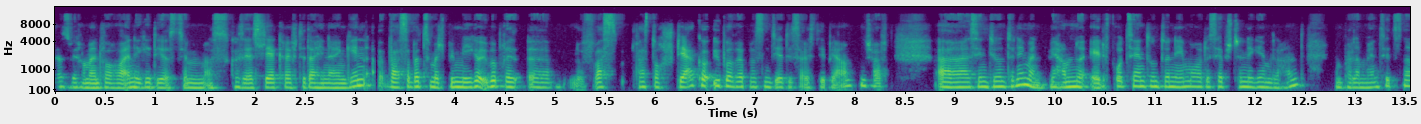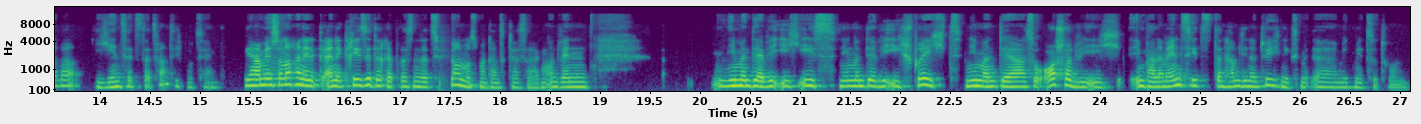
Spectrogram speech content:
also wir haben einfach auch einige, die aus dem, als, quasi als Lehrkräfte da hineingehen, was aber zum Beispiel mega über, äh, was fast noch stärker überrepräsentiert ist als die Beamtenschaft, äh, sind die Unternehmen. Wir haben nur 11 Prozent Unternehmer oder Selbstständige im Land. Im Parlament sitzen aber jenseits der 20 Prozent. Wir haben ja schon noch eine, eine Krise der Repräsentation, muss man ganz klar sagen. Und wenn niemand, der wie ich ist, niemand, der wie ich spricht, niemand, der so ausschaut wie ich, im Parlament sitzt, dann haben die natürlich nichts mit, äh, mit mir zu tun.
